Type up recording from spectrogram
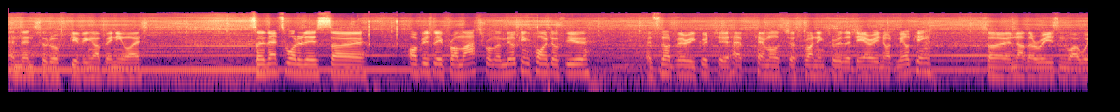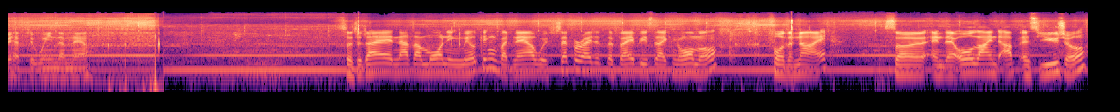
And then sort of giving up anyway. So that's what it is. So obviously from us, from a milking point of view, it's not very good to have camels just running through the dairy not milking. So another reason why we have to wean them now. So today another morning milking, but now we've separated the babies like normal for the night. So, and they're all lined up as usual.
